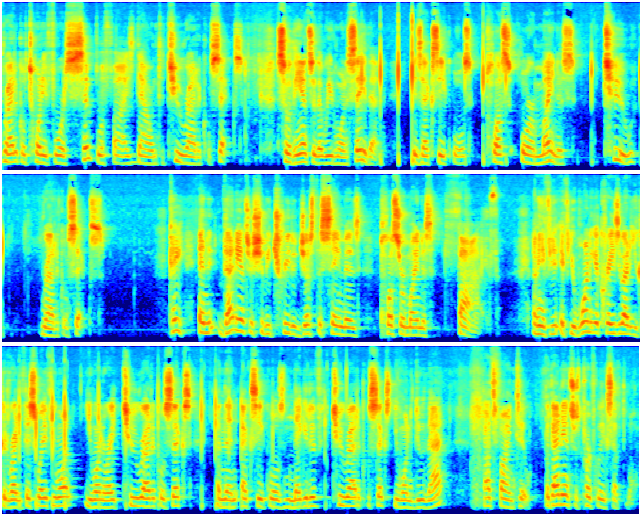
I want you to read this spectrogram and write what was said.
radical 24 simplifies down to 2 radical 6. So the answer that we'd want to say then is x equals plus or minus 2 radical 6. Okay, and that answer should be treated just the same as plus or minus 5. I mean, if you if you want to get crazy about it, you could write it this way if you want. You want to write 2 radical 6 and then x equals negative 2 radical 6. You want to do that? That's fine too. But that answer is perfectly acceptable.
